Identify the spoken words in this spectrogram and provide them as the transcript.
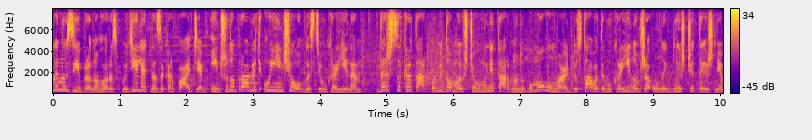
половину зібраного розподілять на Закарпатті, іншу доправлять у інші області України. Держсекретар повідомив, що гуманітарну допомогу мають доставити в Україну вже у найближчі тижні.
